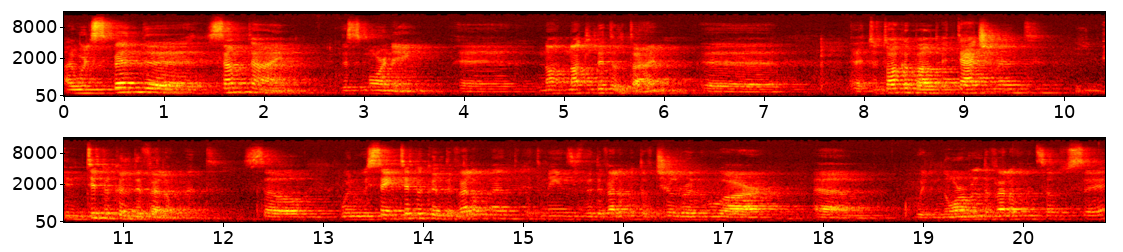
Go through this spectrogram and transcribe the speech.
I will spend uh, some time this morning, uh, not, not little time, uh, uh, to talk about attachment in typical development. So when we say typical development, it means the development of children who are um, with normal development, so to say,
